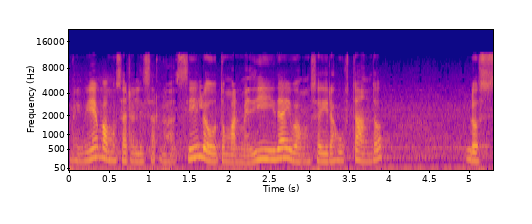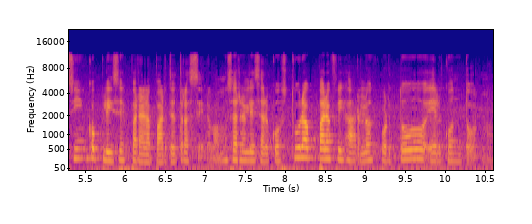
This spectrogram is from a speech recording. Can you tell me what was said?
Muy bien, vamos a realizarlos así, luego tomar medida y vamos a ir ajustando los cinco plices para la parte trasera. Vamos a realizar costura para fijarlos por todo el contorno.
